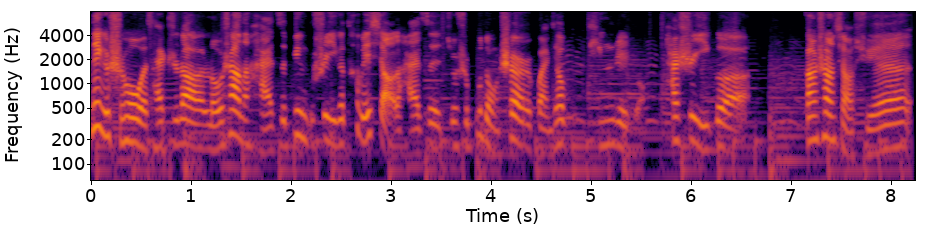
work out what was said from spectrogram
那个时候我才知道，楼上的孩子并不是一个特别小的孩子，就是不懂事儿、管教不听这种。他是一个刚上小学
